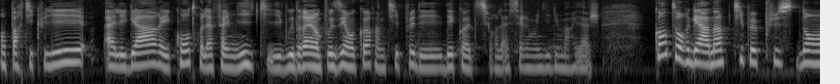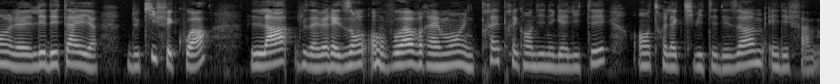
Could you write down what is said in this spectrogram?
en particulier à l'égard et contre la famille qui voudrait imposer encore un petit peu des codes sur la cérémonie du mariage. Quand on regarde un petit peu plus dans les détails de qui fait quoi, Là, vous avez raison, on voit vraiment une très très grande inégalité entre l'activité des hommes et des femmes.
